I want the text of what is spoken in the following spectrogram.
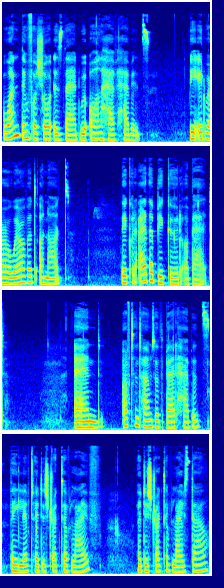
One thing for sure is that we all have habits, be it we're aware of it or not. They could either be good or bad. And oftentimes, with bad habits, they live to a destructive life, a destructive lifestyle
